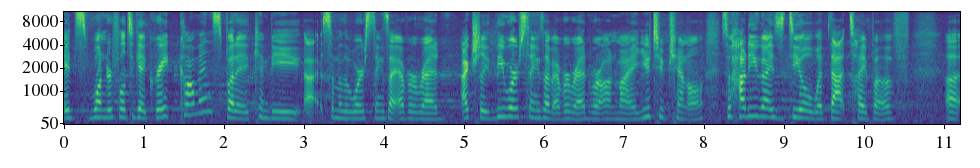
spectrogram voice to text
it's wonderful to get great comments, but it can be uh, some of the worst things I ever read. Actually, the worst things I've ever read were on my YouTube channel. So, how do you guys deal with that type of uh,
